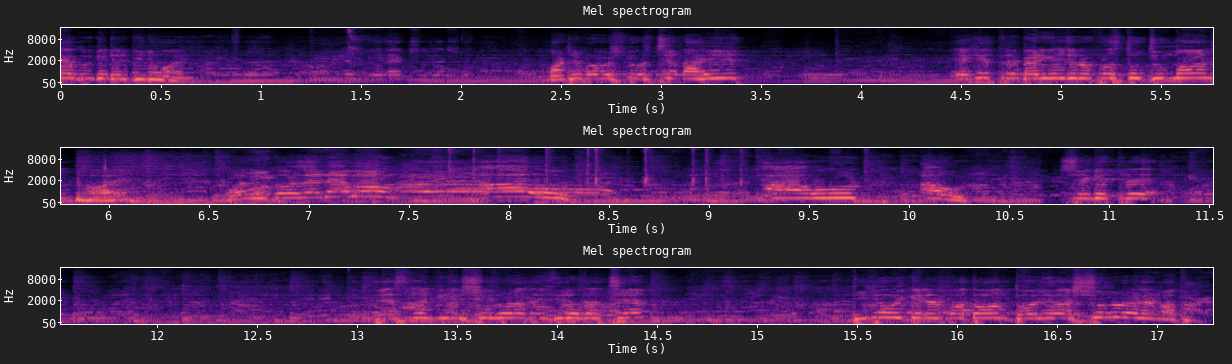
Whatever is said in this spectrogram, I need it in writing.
এক উইকেটের বিনিময়। মাঠে প্রবেশ করছে নাহিদ। এক্ষেত্রে ব্যাটিং এর জন্য প্রস্তুত জুম্মান। হয় বোলিং করলেন এবং আউট আউট আউট সেক্ষেত্রে ব্যাটসম্যান কিন্তু শূন্য রানে ফিরে যাচ্ছে দ্বিতীয় উইকেটের পতন, দলীয় শূন্য রানের মাথায়।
